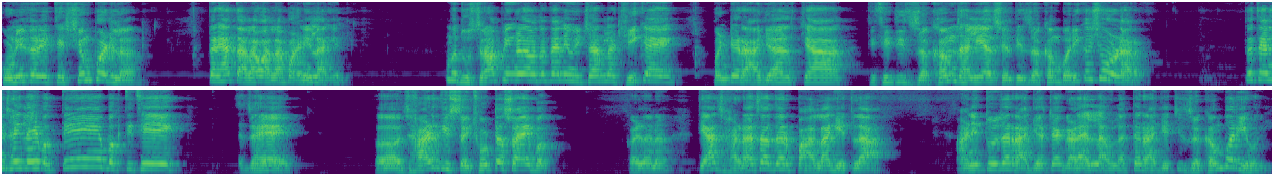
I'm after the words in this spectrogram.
कोणी जर इथे शिंपडलं तर ह्या तलावाला पाणी लागेल. मग दुसरा पिंगळा होता त्याने विचारलं ठीक आहे पण ते राजाच्या तिथे जी जखम झाली असेल ती जखम बरी कशी होणार? तर त्याने सांगितलं हे बघ ते बघ तिथे एक हे आहे झाड दिसतंय छोटंसं आहे बघ. कळलं ना? त्या झाडाचा जर पाला घेतला आणि तो जर राजाच्या गळ्याला लावला तर राजाची जखम बरी होईल.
